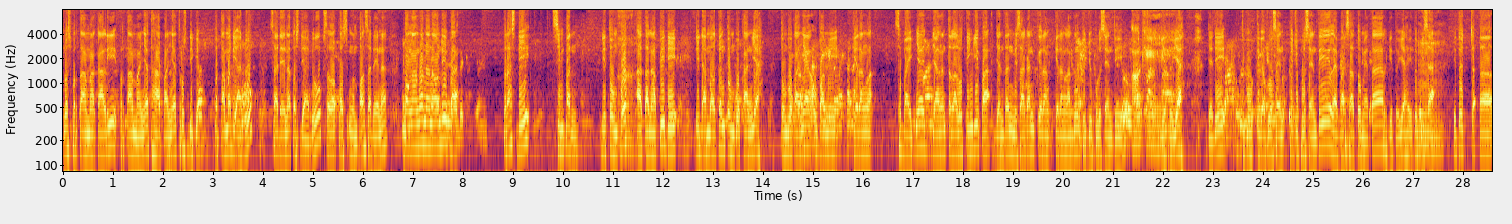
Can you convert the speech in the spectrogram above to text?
terus pertama kali pertamanya tahapannya terus di pertama diaduk sadena terus diaduk sel- terus ngempal sadena tong nganggo nanaon deui Pak. Terus disimpan ditumpuk atau napi di didambalkan tumpukan ya. Tumpukannya upami kirang sebaiknya jangan terlalu tinggi Pak. Jantan misalkan kirang kirang langkung 70 cm Oke. gitu ya. Jadi 30 cm 70 cm lebar 1 meter gitu ya. Itu bisa itu ce- eh,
